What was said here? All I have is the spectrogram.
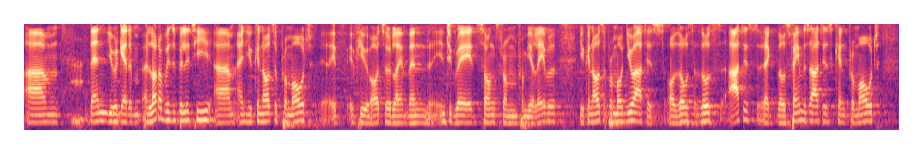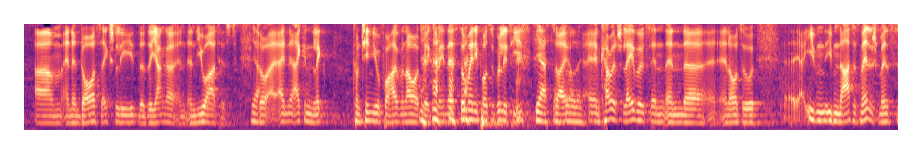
um, then you will get a, a lot of visibility, um, and you can also promote. If, if you also like then integrate songs from, from your label, you can also promote new artists or those those artists like those famous artists can promote um, and endorse actually the, the younger and, and new artists. Yeah. So I, I can like continue for half an hour to explain. There's so many possibilities. Yes, so absolutely. I, encourage labels and and uh, and also uh, even even artist managements to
